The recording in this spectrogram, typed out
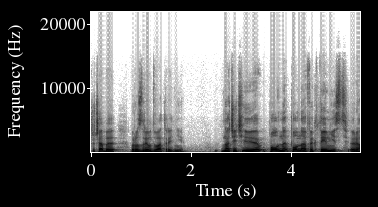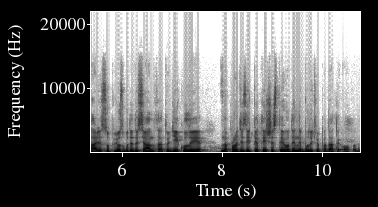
хоча б розрив 2-3 дні. Значить, е, повна, повна ефективність Регалісу Плюс буде досягнута тоді, коли на протязі 5-6 годин не будуть випадати опади.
